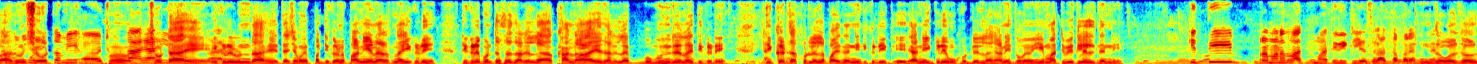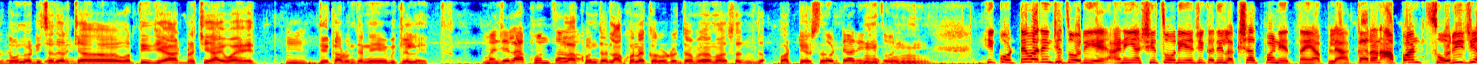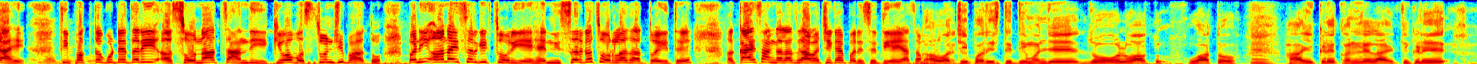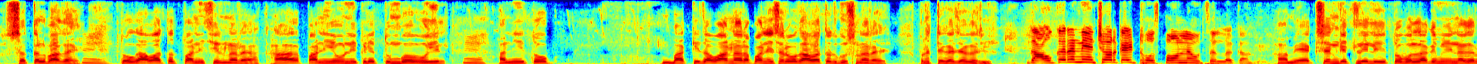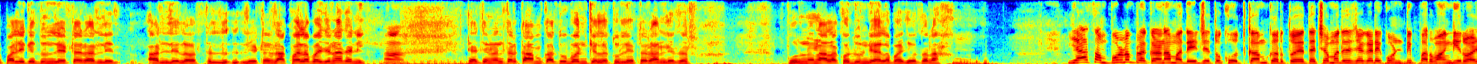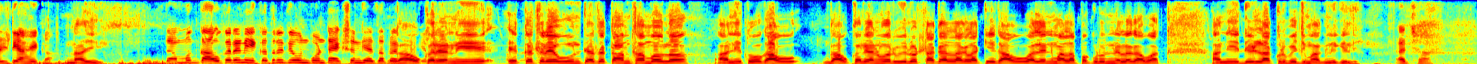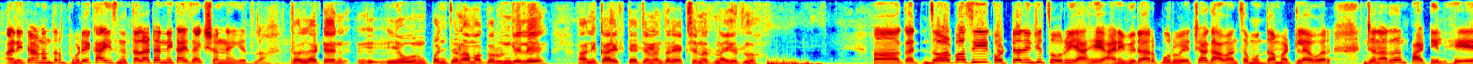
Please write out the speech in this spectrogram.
अजून शेवट कमी, अं, छोटा हं, आहे आणि छोटा आहे. इकडे इकडे रुंद आहे. त्याच्यामुळे प- तिकडनं पाणी येणारच नाही इकडे. तिकडे पण तसं झालेलं आहे. अख्खा नाळाही झालेला आहे. बुंजलेला आहे तिकडे. तिकडचा खोदलेला पाहिजे त्यांनी. तिकडे आणि इकडे येऊन खोदलेला आहे. आणि तो ही माती विकलेली त्यांनी. किती प्रमाणात वात- माती विकली असेल आतापर्यंत जवळजवळ दोन अडीच हजारच्या वरती जे आठ ब्राचे आयवा आहेत हम्म. ते काढून त्यांनी विकलेले आहेत. म्हणजे लाखोंचा लाखों लाखो ना करोडचा असं वाटते कोट्यवधींची चोरी. हम्म. ही कोट्यवधींची चोरी आहे आणि अशी चोरी आहे जी कधी लक्षात पण येत नाही आपल्या. कारण आपण चोरी जी आहे ती फक्त कुठेतरी अ, सोना चांदी किंवा वस्तूंची पाहतो. पण ही अनैसर्गिक चोरी आहे. हे निसर्ग चोरला जातो इथे. अ, काय सांगाल? आज गावाची काय परिस्थिती आहे या संपूर्ण गावाची परिस्थिती म्हणजे जो ओल वाहतो वाहतो हा इकडे खणलेला आहे तिकडे सकल भाग आहे. तो गावातच पाणी शिरणार आहे. हा पाणी येऊन इकडे तुंब होईल आणि तो बाकीचा वाहणारा पाणी सर्व गावातच घुसणार आहे प्रत्येकाच्या घरी. गावकऱ्यांनी याच्यावर काही ठोस पाऊल नाही उचललं का? आम्ही ॲक्शन घेतलेली तो बोलला की मी नगरपालिकेतून लेटर आणले आणलेलं तर लेटर दाखवायला पाहिजे ना त्यांनी. हां. त्याच्यानंतर काम का तू बंद केलं तू लेटर आणले तर. पूर्ण नाला खोदून घ्यायला पाहिजे होता ना. या संपूर्ण प्रकरणामध्ये जे तो खोदकाम करतोय त्याच्यामध्ये त्याच्याकडे कोणती परवानगी रॉयल्टी आहे का? नाही. त्या मग गावकऱ्यांनी एकत्रित येऊन कोणता ऍक्शन घ्यायचा प्रयत्न केला? गावकऱ्यांनी एकत्र येऊन त्याचं काम थांबवलं आणि तो गाव गावकऱ्यांवर विरोध टाकायला लागला की गाववाल्यांनी मला पकडून नेलं गावात आणि दीड लाख रुपयाची मागणी केली. अच्छा. आणि त्यानंतर पुढे काहीच नाही तलाट्यांनी काहीच ऍक्शन नाही घेतला? तलाट्यान येऊन पंचनामा करून गेले आणि काहीच त्याच्यानंतर ॲक्शनच नाही घेतलं. जवळपास ही कोट्यवधींची चोरी आहे आणि विरार पूर्वेच्या गावांचा मुद्दा म्हटल्यावर जनार्दन पाटील हे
